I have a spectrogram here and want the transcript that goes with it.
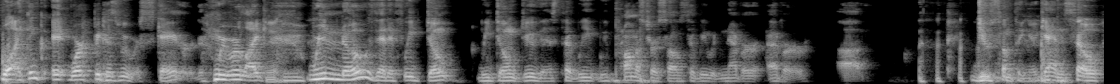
Well, I think it worked because we were scared. We were like, Yeah. we know that if we don't we don't do this, that we we promised ourselves that we would never ever uh, do something again. So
